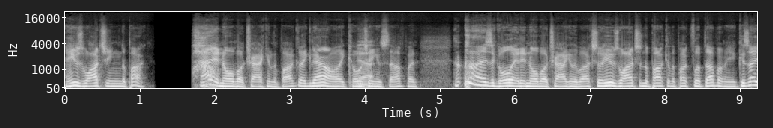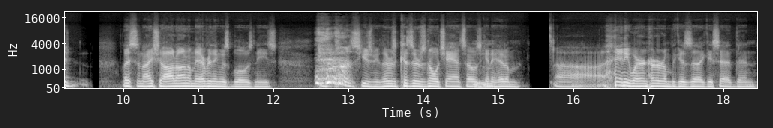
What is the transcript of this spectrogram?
And he was watching the puck. I didn't know about tracking the puck. Like now, like coaching Yeah. and stuff, but as a goalie, I didn't know about tracking the puck. So he was watching the puck and the puck flipped up on me. Cause I, listen, I shot on him. Everything was below his knees. Excuse me. There was, cause there was no chance I was going to hit him uh, anywhere and hurt him because like I said, then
